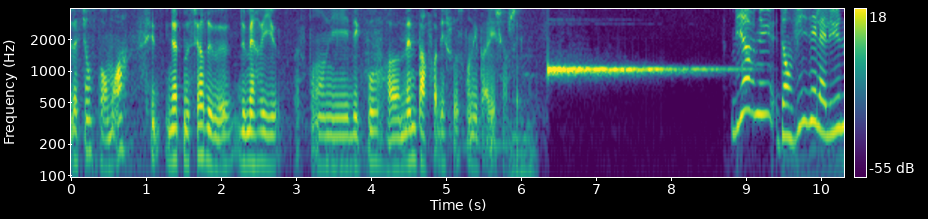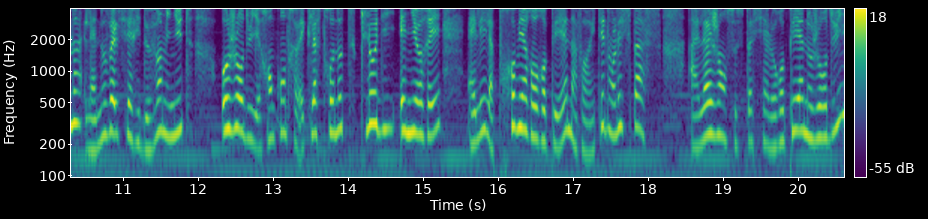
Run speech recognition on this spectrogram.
La science pour moi, c'est une atmosphère de, de merveilleux, parce qu'on y découvre euh, même parfois des choses qu'on n'est pas allé chercher. Bienvenue dans Viser la Lune, la nouvelle série de 20 minutes. Aujourd'hui, rencontre avec l'astronaute Claudie Aigneret. Elle est la première européenne à avoir été dans l'espace. À l'Agence spatiale européenne aujourd'hui,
